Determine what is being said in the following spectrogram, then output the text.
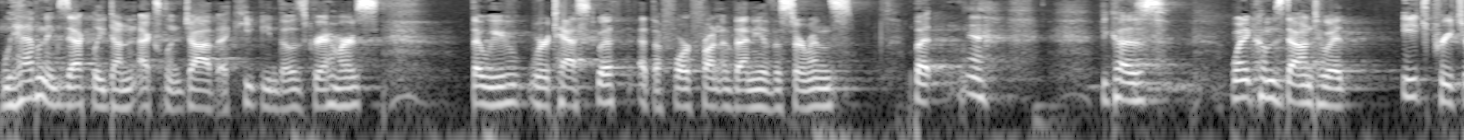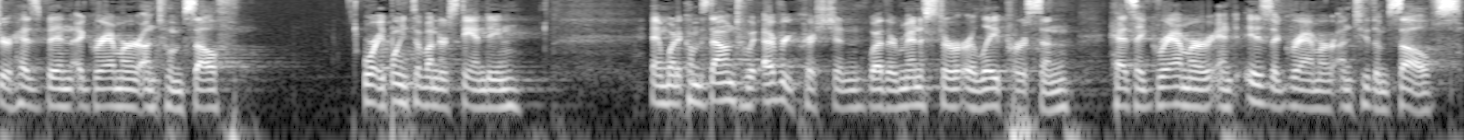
We haven't exactly done an excellent job at keeping those grammars that we were tasked with at the forefront of any of the sermons. But eh, because when it comes down to it, each preacher has been a grammar unto himself or a point of understanding. And when it comes down to it, every Christian, whether minister or layperson, has a grammar and is a grammar unto themselves.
